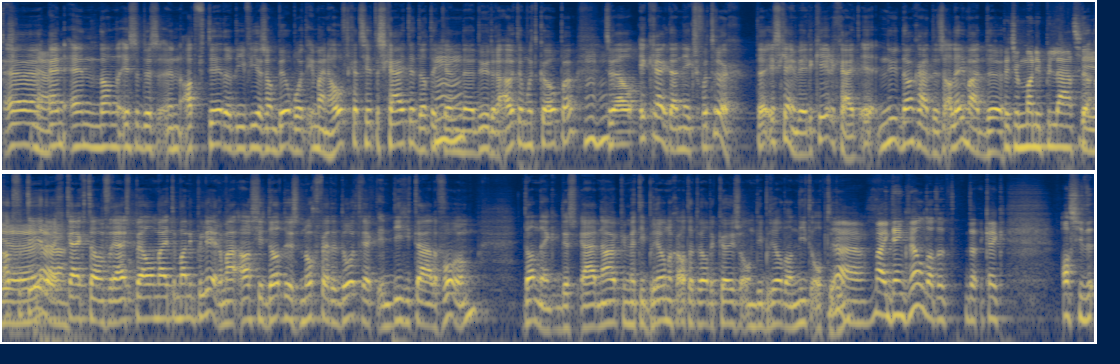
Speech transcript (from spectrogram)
eh, Ja. en, en dan is er dus een adverteerder die via zo'n billboard in mijn hoofd gaat zitten schijten dat ik Mhm. een eh, duurdere auto moet kopen. Mhm. Terwijl ik krijg daar niks voor terug. Er is geen wederkerigheid. Eh, Nu, dan gaat dus alleen maar de, Beetje manipulatie. de eh, adverteerder ja. krijgt dan vrij spel om mij te manipuleren. Maar als je dat dus nog verder doortrekt in digitale vorm, dan denk ik dus, ja, nou heb je met die bril nog altijd wel de keuze om die bril dan niet op te doen. Ja, maar ik denk wel dat het... Dat, kijk, als je de,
